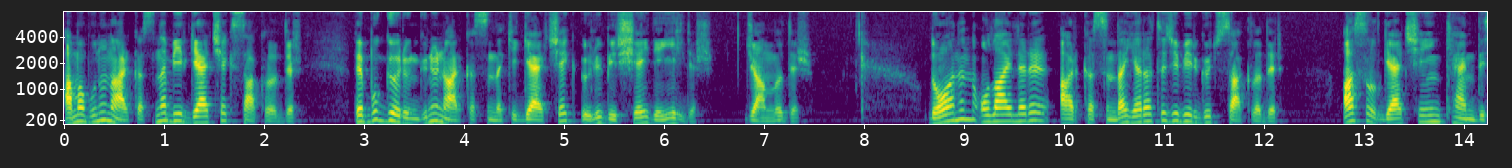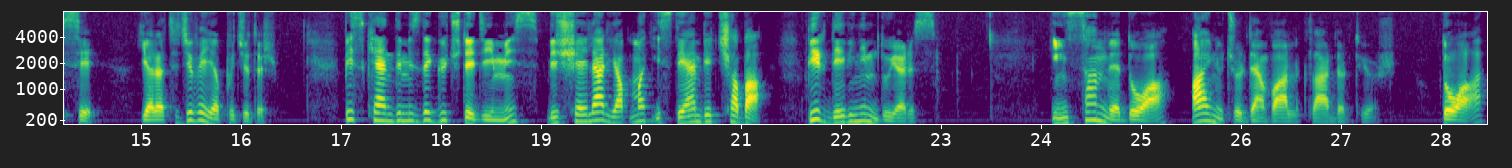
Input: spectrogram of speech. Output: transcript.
Ama bunun arkasında bir gerçek saklıdır. Ve bu görüngünün arkasındaki gerçek ölü bir şey değildir, canlıdır. Doğanın olayları arkasında yaratıcı bir güç saklıdır. Asıl gerçeğin kendisi yaratıcı ve yapıcıdır. Biz kendimizde güç dediğimiz bir şeyler yapmak isteyen bir çaba, bir devinim duyarız. İnsan ve doğa aynı türden varlıklardır diyor. Doğa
